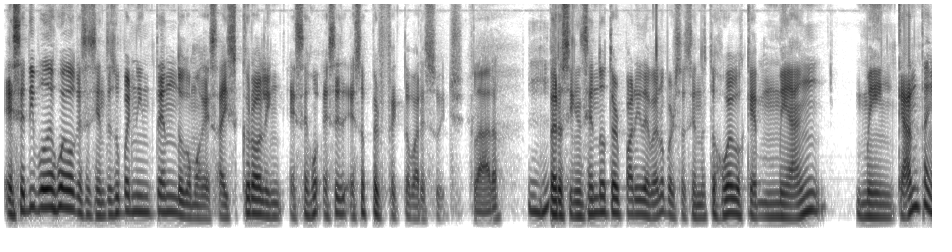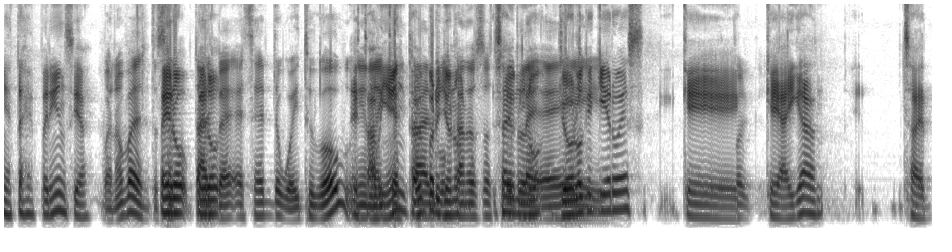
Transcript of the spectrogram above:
Ese tipo de juego que se siente Super Nintendo, como que side-scrolling, ese, eso es perfecto para el Switch. Claro. Pero siguen siendo third-party developers haciendo estos juegos que me han, me encantan estas experiencias. Bueno, pues entonces Pero- tal pero- vez ese es the way to go. Está no bien, estar pero yo no, o sea, yo lo que quiero es que, Por- que haya, o sea,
